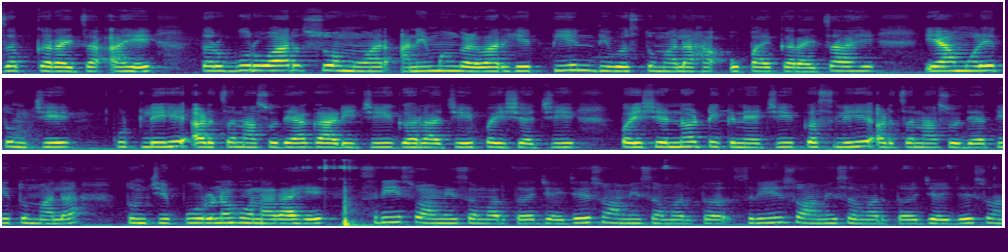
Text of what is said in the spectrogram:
जप करायचा आहे. तर गुरुवार सोमवार आणि मंगळवार हे तीन दिवस तुम्हाला हा उपाय करायचा आहे. यामुळे तुमची कुठलीही अडचण असू द्या गाडीची घराची पैशाची पैसे न टिकण्याची कसलीही अडचण असू द्या ती तुम्हाला तुमची पूर्ण होणार आहे. श्री स्वामी समर्थ जय जय स्वामी समर्थ श्री स्वामी समर्थ जय जय स्वामी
